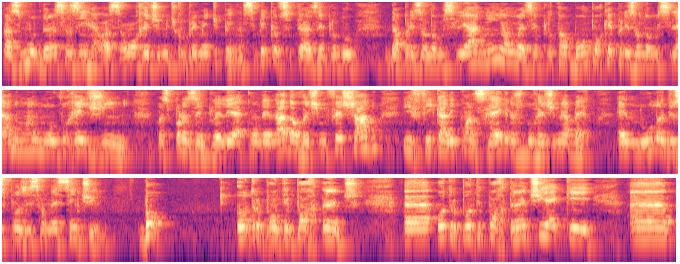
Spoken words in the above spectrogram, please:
as mudanças em relação ao regime de cumprimento de pena. Se bem que eu citei o exemplo do, da prisão domiciliar, nem é um exemplo tão bom, porque prisão domiciliar não é um novo regime. Mas, por exemplo, ele é condenado ao regime fechado e fica ali com as regras do regime aberto. É nula disposição nesse sentido. Bom, outro ponto importante. Uh, outro ponto importante é que uh,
